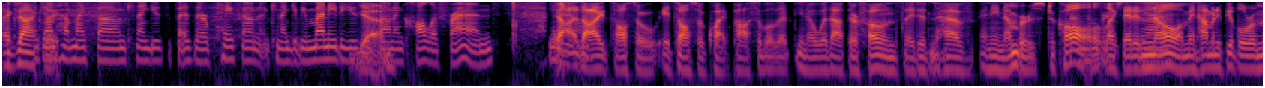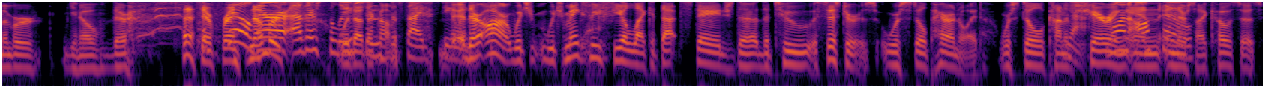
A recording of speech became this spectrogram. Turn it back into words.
exactly. I don't have my phone. Can I use? The, Is there a payphone? Can I give you money to use Yeah. the phone and call a friend?" You Yeah, it's, it's also it's also quite possible that you know without their phones they didn't have any numbers to call. like they didn't yeah. know. I mean, how many people remember you know their their But friends' still, numbers? There are other solutions besides stealing. There the are, which which makes me feel like at that stage the the two sisters were still paranoid. Were still kind of Yeah. Sharing and in, in their psychosis.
